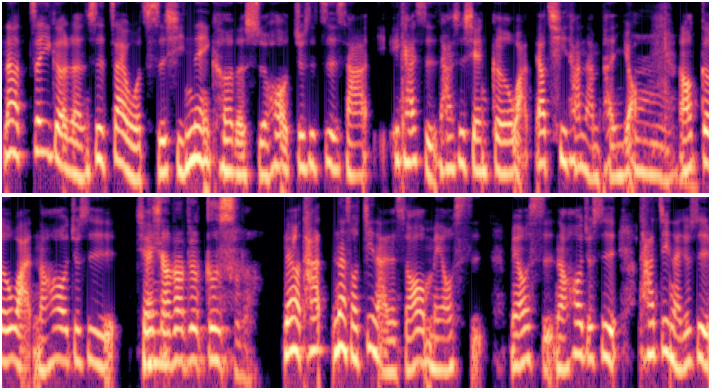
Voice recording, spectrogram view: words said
那这一个人是在我实习内科的时候就是自杀，一开始她是先割腕，要气她男朋友，嗯，然后割腕，然后就是没想到就割死了。没有，他那时候进来的时候没有死，没有死。然后就是他进来，就是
